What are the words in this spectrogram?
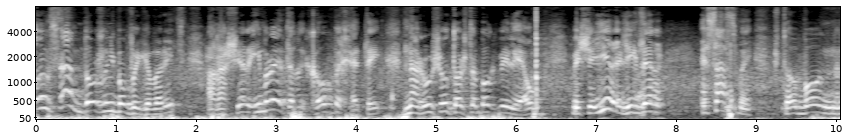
Он сам должен его выговорить, а Рашер Имра это бехеты, нарушил то, что Бог велел. Вешеира лидер эсасмы, чтобы он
